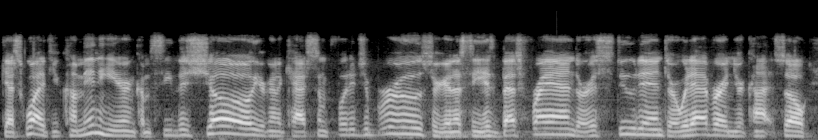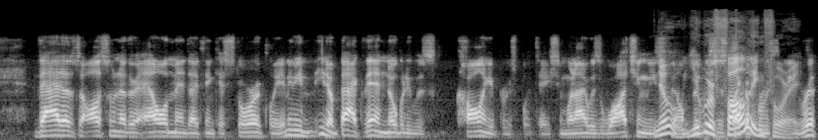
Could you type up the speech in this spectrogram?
guess what? If you come in here and come see this show, you're going to catch some footage of Bruce. Or you're going to see his best friend or his student or whatever, and you're kind. so that is also another element I think historically. I mean, you know, back then nobody was calling it Bruce exploitation. When I was watching these No, films, you were just like falling for it. rip-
